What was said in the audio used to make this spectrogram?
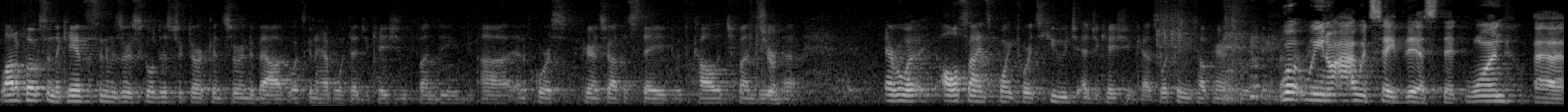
A lot of folks in the Kansas City, Missouri School District are concerned about what's going to happen with education funding, uh, and of course, parents throughout the state with the college funding. Sure. Uh, everyone, all signs point towards huge education cuts. What can you tell parents who are thinking about well, well, you know, I would say this: that one, uh,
